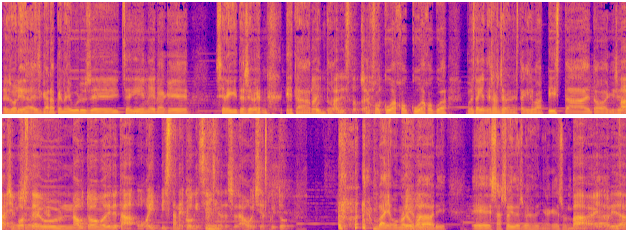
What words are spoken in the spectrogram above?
Ez hori da, ez garapena buruz eh, hitz egin, erake zer egite zeben, eta Bai, punto. ta listo, ta Osea, listo. jokua, jokua, jokua, ez dakit esan zeben, ez dakit zeba pista, eta bak izan. Bai, bosteun auto gongo dire eta hogei pistaneko gizitzen mm. desela, hogei zirkuitu. bai, egongo dira igual- da eh, sasoi desberdinak, ez? Usteko, Bai, hori da.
